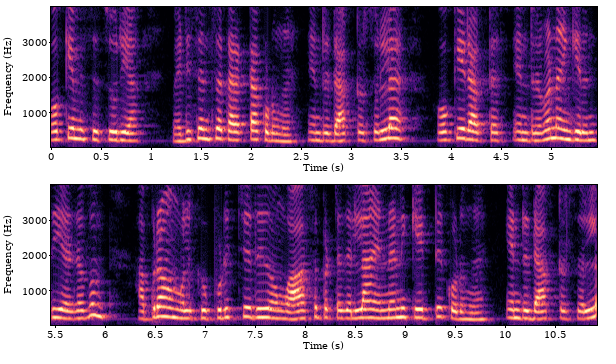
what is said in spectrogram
ஓகே மிஸ்டர் சூர்யா மெடிசன்ஸை கரெக்டாக கொடுங்க என்று டாக்டர் சொல்ல ஓகே டாக்டர் என்றவன் அங்கிருந்து எழவும். அப்புறம் அவங்களுக்கு பிடிச்சது அவங்க ஆசைப்பட்டதெல்லாம் என்னன்னு கேட்டு கொடுங்க என்று டாக்டர் சொல்ல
